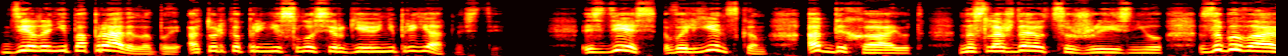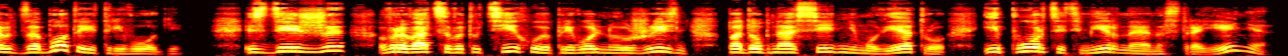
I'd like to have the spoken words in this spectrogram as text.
дело не поправило бы, а только принесло Сергею неприятности. Здесь, в Ильинском, отдыхают, наслаждаются жизнью, забывают заботы и тревоги. Здесь же врываться в эту тихую привольную жизнь, подобно осеннему ветру, и портить мирное настроение?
